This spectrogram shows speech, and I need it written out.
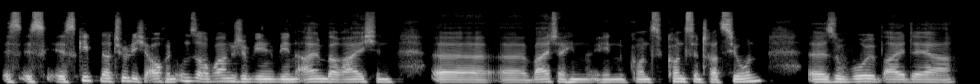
es, es, es gibt natürlich auch in unserer Branche wie, wie in allen Bereichen äh, äh, weiterhin hin Konzentration, äh, sowohl bei der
